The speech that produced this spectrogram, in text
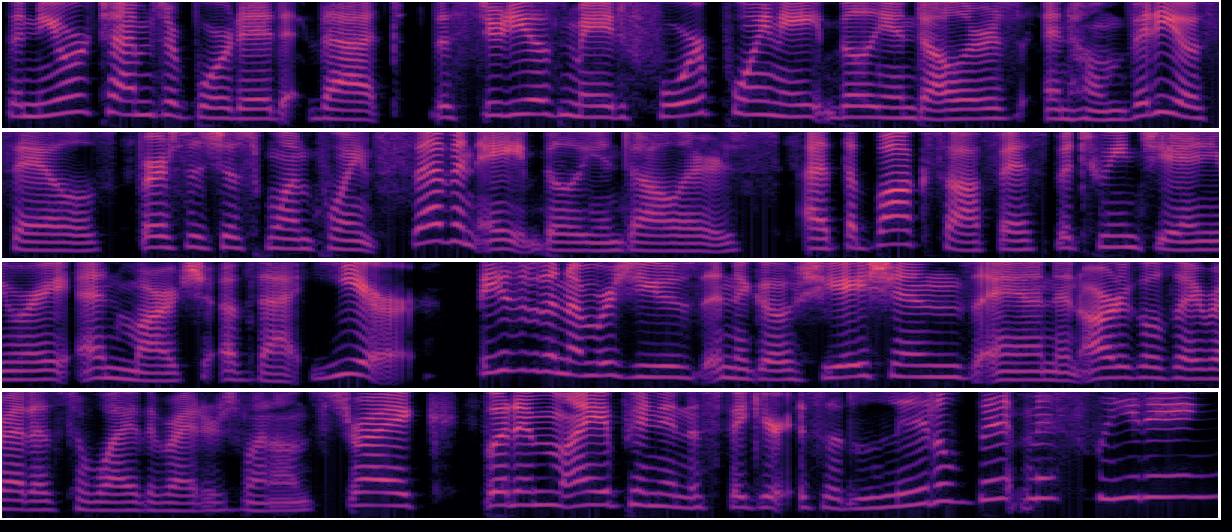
the New York Times reported that the studios made $4.8 billion in home video sales versus just $1.78 billion at the box office between January and March of that year. These were the numbers used in negotiations and in articles I read as to why the writers went on strike. But in my opinion, this figure is a little bit misleading,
